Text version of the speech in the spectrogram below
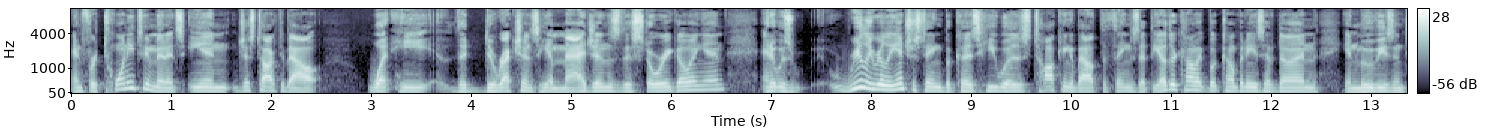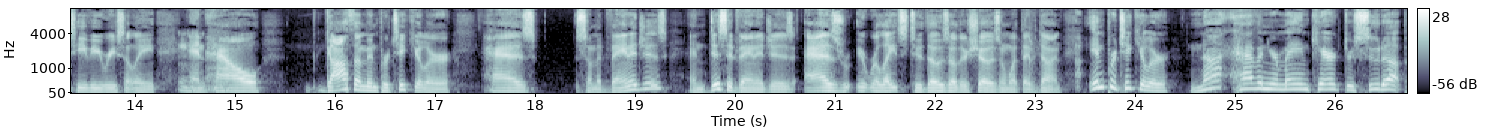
And for 22 minutes, Ian just talked about what he the directions he imagines this story going in and it was really really interesting because he was talking about the things that the other comic book companies have done in movies and TV recently mm-hmm. and how Gotham in particular has some advantages and disadvantages as it relates to those other shows and what they've done. In particular, not having your main character suit up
